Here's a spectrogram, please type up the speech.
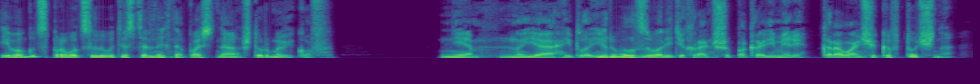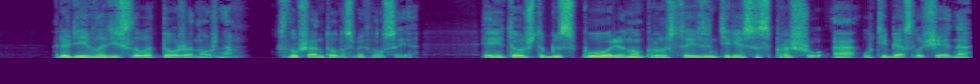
и могут спровоцировать остальных напасть на штурмовиков. Не, но я и планировал завалить их раньше, по крайней мере, караванщиков точно. Людей Владислава тоже нужно. Слушай, Антон, усмехнулся я. Я не то чтобы спорю, но просто из интереса спрошу, а у тебя, случайно,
